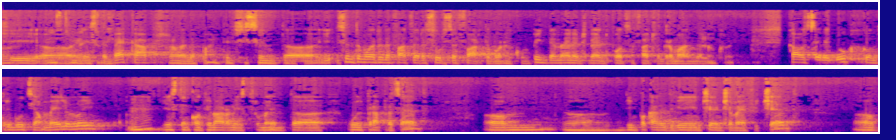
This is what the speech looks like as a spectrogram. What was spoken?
și uh, este backup și așa mai departe. Și sunt, uh, sunt în momentul de față resurse foarte bune. Cu un pic de management poți să faci o grămadă de lucruri. Ca să reduc contribuția mail-ului, uh-huh. este în continuare un instrument uh, mult prea prezent. Um, uh, din păcate devine în ce în ce mai eficient. Um,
